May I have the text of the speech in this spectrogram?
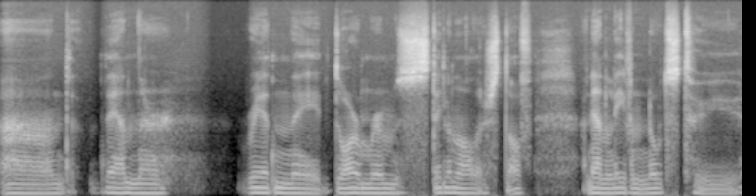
and then they're raiding the dorm rooms, stealing all their stuff, and then leaving notes to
